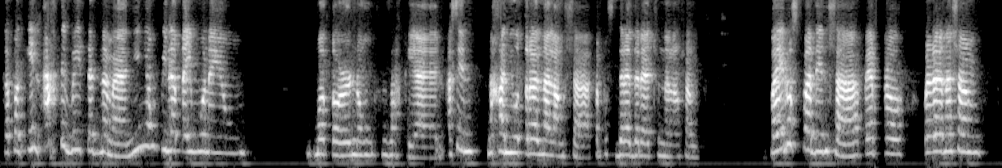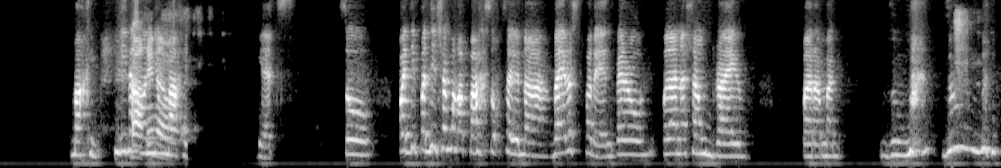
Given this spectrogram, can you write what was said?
kapag inactivated naman, yun yung pinatay mo na yung motor nung sasakyan. As in, naka-neutral na lang siya, tapos dire-diretso na lang siyang virus pa din siya, pero wala na siyang makina. Hindi na on Makina. yung makina. Gets? So, pwede pa din siya makapasok sa'yo na virus pa rin, pero wala na siyang drive para mag-zoom. zoom.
